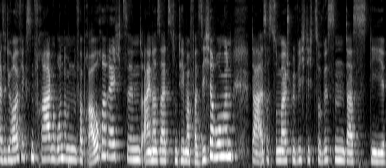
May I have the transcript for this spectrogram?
Also die häufigsten Fragen rund um Verbraucherrecht sind einerseits zum Thema Versicherungen. Da ist es zum Beispiel wichtig zu wissen, dass die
